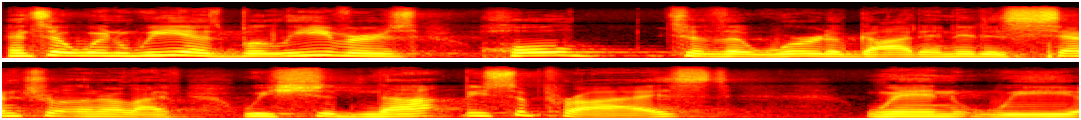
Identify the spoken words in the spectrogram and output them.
And so when we as believers hold to the word of God and it is central in our life, we should not be surprised when we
